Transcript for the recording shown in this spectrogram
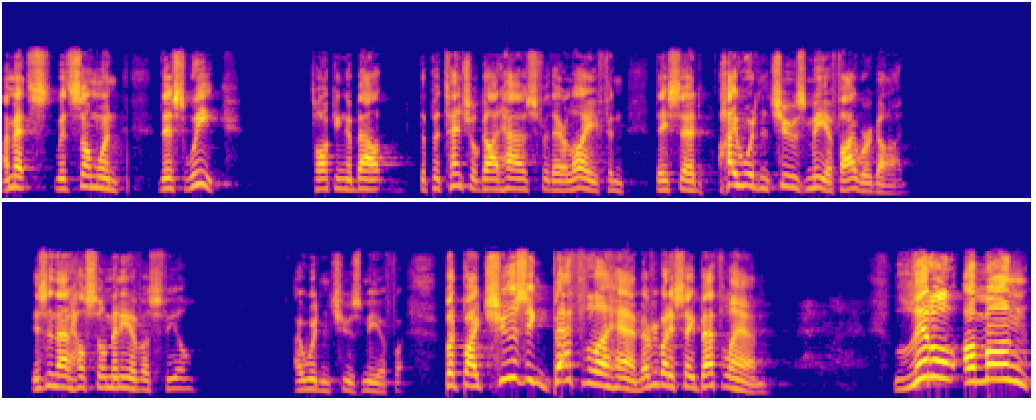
I met with someone this week talking about the potential God has for their life, and they said, I wouldn't choose me if I were God. Isn't that how so many of us feel? I wouldn't choose me if I. But by choosing Bethlehem, everybody say Bethlehem, little among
